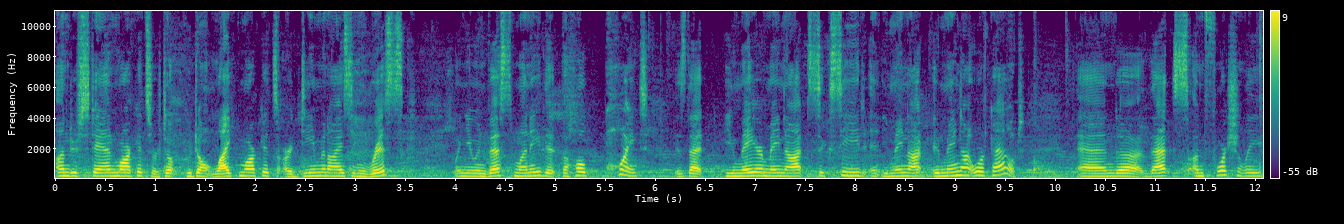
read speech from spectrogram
understand markets or don't, who don't like markets are demonizing risk. When you invest money, the, the whole point is that you may or may not succeed, and you may not, it may not work out, and uh, that's unfortunately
